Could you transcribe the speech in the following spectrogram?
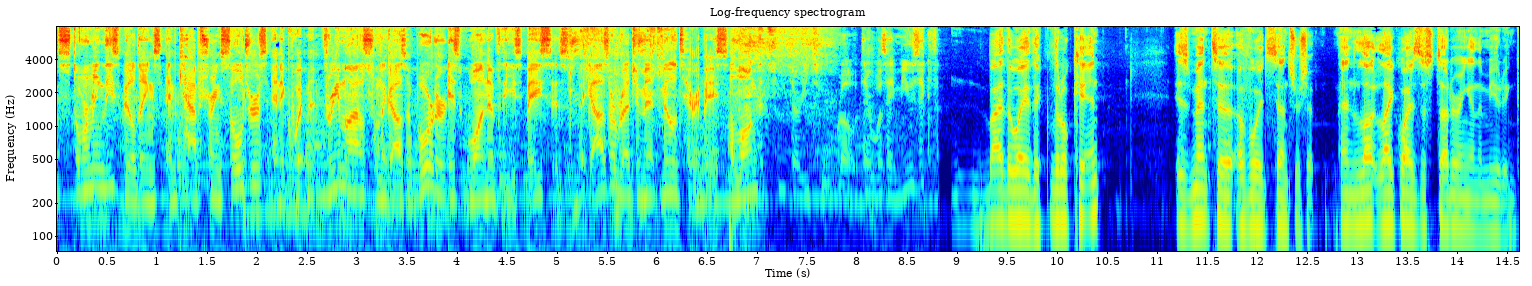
storming these buildings and capturing soldiers and equipment. Three miles from the Gaza border is one of these bases, the Gaza Regiment military base. Along the 232 road, there was a music. By the way, the little kitten is meant to avoid censorship, and lo- likewise the stuttering and the muting.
